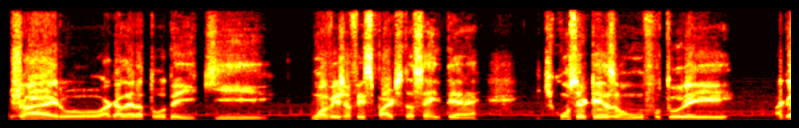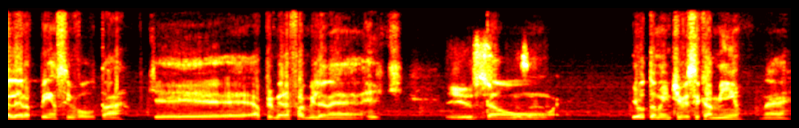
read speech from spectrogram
Jairo, a galera toda aí que uma vez já fez parte da CRT, né? que com certeza um futuro aí a galera pensa em voltar, porque é a primeira família, né, Rick? Isso. Então, exato. eu também tive esse caminho, né?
